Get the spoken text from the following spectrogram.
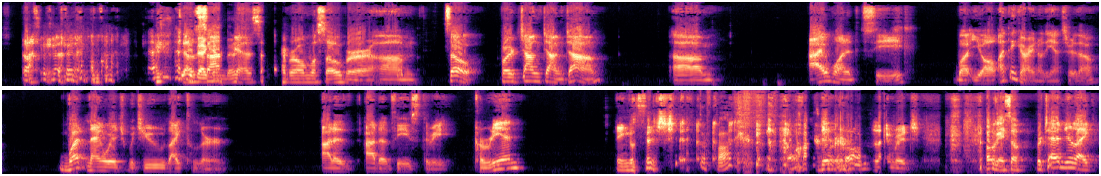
I'm back sorry, in there. I'm sorry, we're almost over. Um, so for Zhang Zhang Zhang, um, I wanted to see what y'all. I think I already know the answer though. What language would you like to learn out of out of these three? Korean, English, The fuck? different language. Okay, so pretend you're like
